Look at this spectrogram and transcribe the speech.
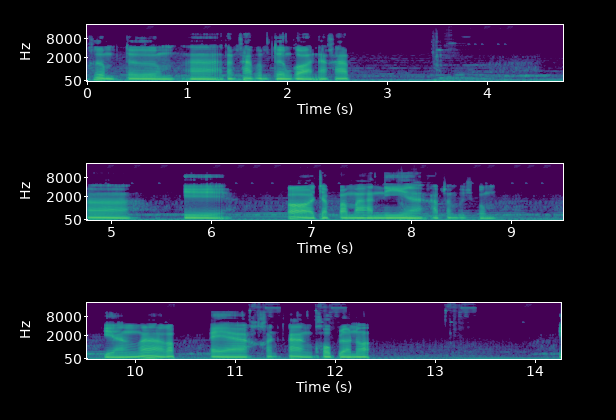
เพิ่มเติม อ่า ตั้งค่าเพิ่มเติมก่อนนะครับ อ่าโอก็จะประมาณนี้นะครับท่านผู้ชม เสียงอ่าก็แปลค่อนข้างครบแล้วเนาะโอเค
